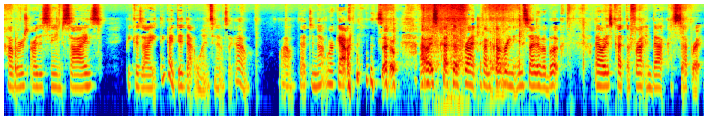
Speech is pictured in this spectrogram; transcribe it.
covers are the same size because I think I did that once and I was like, oh, wow, that did not work out. so I always cut the front. If I'm covering the inside of a book, I always cut the front and back separate.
